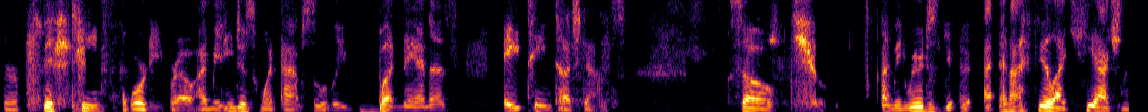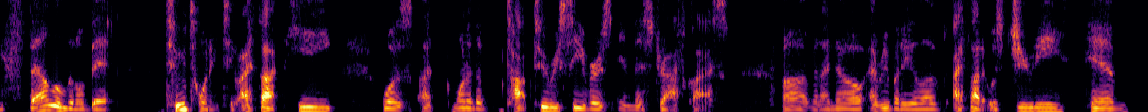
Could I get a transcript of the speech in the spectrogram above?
for 1540, bro. I mean, he just went absolutely bananas. 18 touchdowns. So, I mean, we were just, and I feel like he actually fell a little bit to 22. I thought he was a, one of the top two receivers in this draft class. Um, and I know everybody loved. I thought it was Jeudy, him,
